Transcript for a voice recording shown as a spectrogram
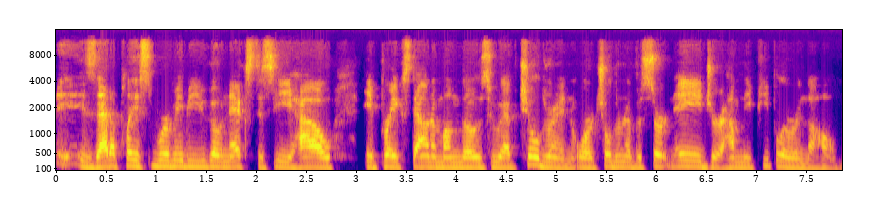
is that a place where maybe you go next to see how it breaks down among those who have children or children of a certain age or how many people are in the home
